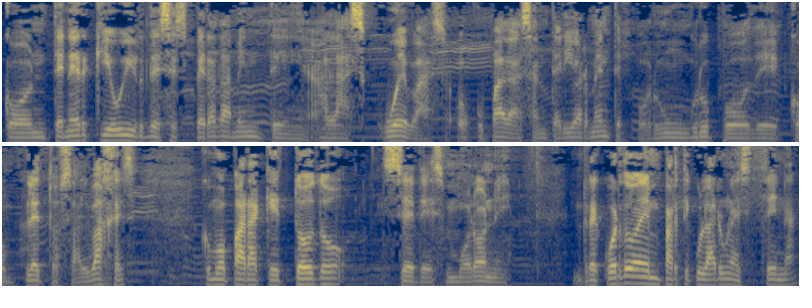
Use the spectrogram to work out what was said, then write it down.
con tener que huir desesperadamente a las cuevas ocupadas anteriormente por un grupo de completos salvajes como para que todo se desmorone. Recuerdo en particular una escena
